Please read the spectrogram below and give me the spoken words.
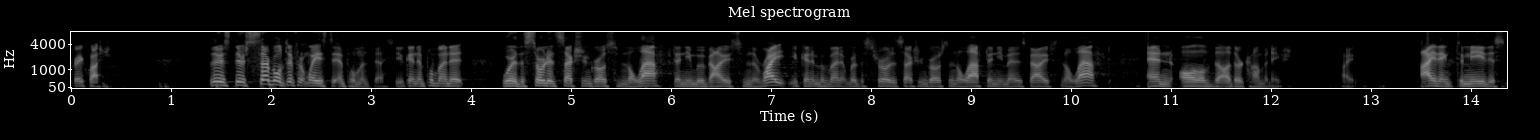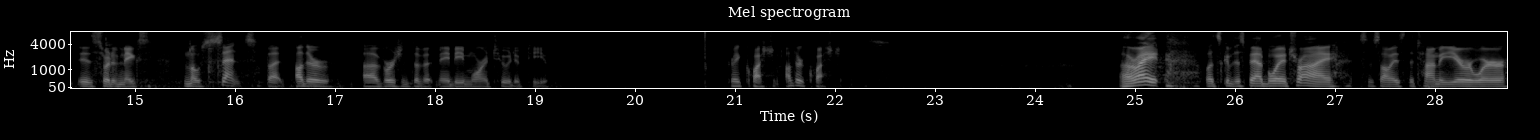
great question. There's, there's several different ways to implement this. You can implement it where the sorted section grows from the left and you move values from the right. You can implement it where the sorted section grows from the left and you move values from the left, and all of the other combinations, right? I think, to me, this is sort of makes most sense, but other uh, versions of it may be more intuitive to you. Great question. Other questions? All right, let's give this bad boy a try. This is always the time of year where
